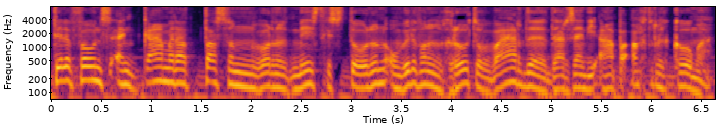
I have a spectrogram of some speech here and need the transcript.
Telefoons en cameratassen worden het meest gestolen omwille van hun grote waarde. Daar zijn die apen achter gekomen.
